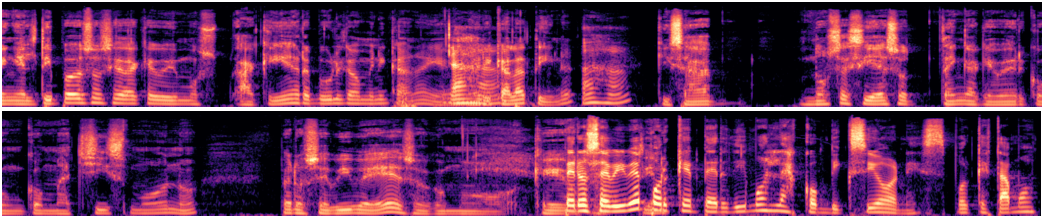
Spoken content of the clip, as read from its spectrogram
en el tipo de sociedad que vivimos aquí en República Dominicana y en América Latina, quizá, no sé si eso tenga que ver con, machismo o no, pero se vive eso, como que... Pero se vive porque perdimos las convicciones, porque estamos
